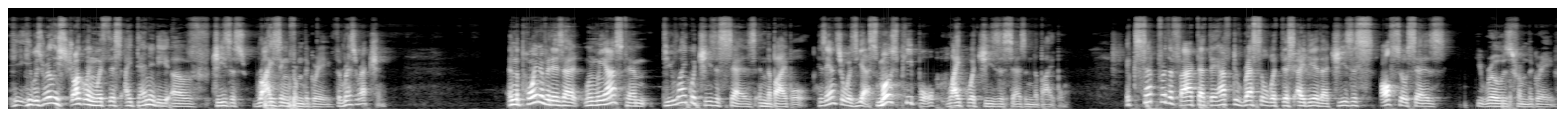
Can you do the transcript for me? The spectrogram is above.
he, he was really struggling with this identity of Jesus rising from the grave, the resurrection. And the point of it is that when we asked him, Do you like what Jesus says in the Bible? His answer was yes. Most people like what Jesus says in the Bible except for the fact that they have to wrestle with this idea that Jesus also says he rose from the grave.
